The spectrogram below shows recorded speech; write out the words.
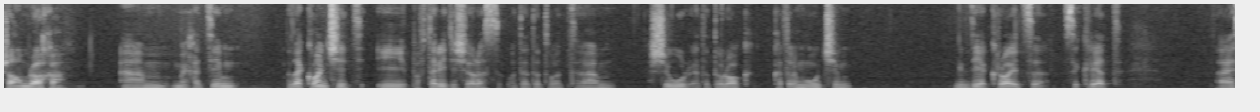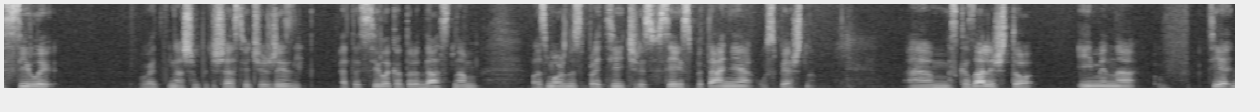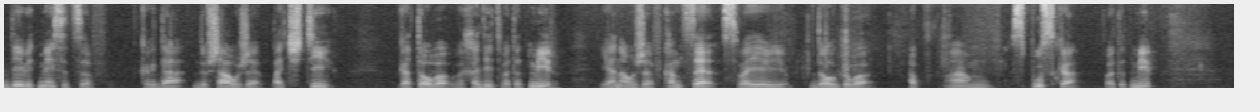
Шалом Броха. Эм, мы хотим закончить и повторить еще раз вот этот вот эм, шиур, этот урок, который мы учим, где кроется секрет э, силы в нашем путешествии через жизнь. Это сила, которая даст нам возможность пройти через все испытания успешно. Эм, мы сказали, что именно в те 9 месяцев, когда душа уже почти готова выходить в этот мир, и она уже в конце своей долгого эм, спуска в этот мир.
